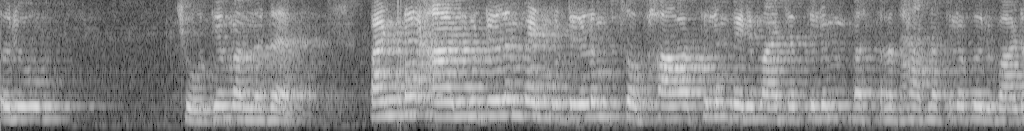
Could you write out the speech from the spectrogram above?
ഒരു ചോദ്യം വന്നത്. പണ്ട് ആൺകുട്ടികളും പെൺകുട്ടികളും സ്വഭാവത്തിലും പെരുമാറ്റത്തിലും വസ്ത്രധാരണത്തിലൊക്കെ ഒരുപാട്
